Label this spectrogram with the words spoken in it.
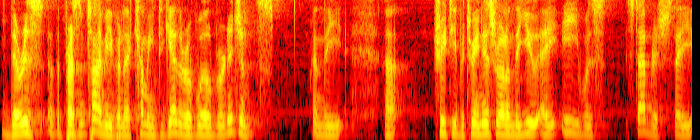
there is, at the present time, even a coming together of world religions. When the uh, treaty between Israel and the UAE was established, they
